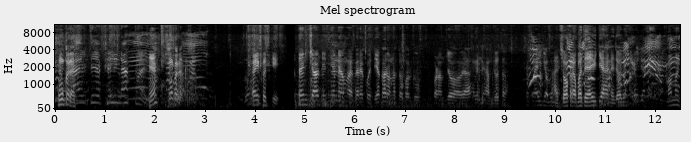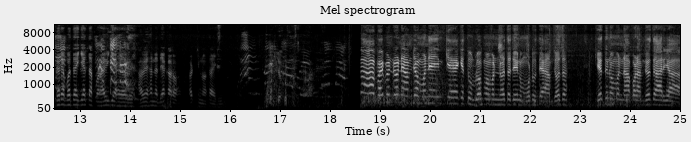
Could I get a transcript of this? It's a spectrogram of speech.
શું કરે હે શું કરે કઈ ખુશકી ત્રણ ચાર દિવસ થયા ને અમારા ઘરે કોઈ દેખાડો નતો કરતો. પણ આમ જો હવે આવે ને આમ જોતો. છોકરા બધા આવી ગયા ને જોતો. મામા ઘરે બધા ગયા હતા પણ આવી ગયા હવે. હવે હે ને દેખાડો હઠી નો થાય છે. આ જો મને એમ કે તું બ્લોગમાં મને નતો જોઈને મોટું ત્યાં આમ જોતો. કેતું નો મન ના પડે, આમ જોતો આર્યા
